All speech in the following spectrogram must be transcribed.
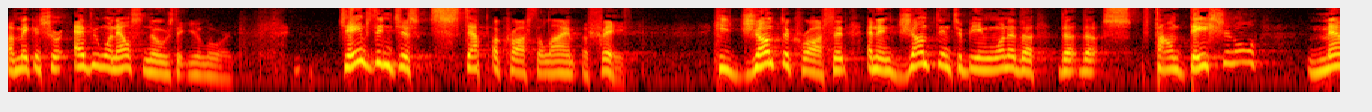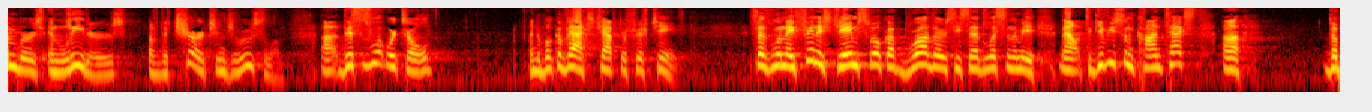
of making sure everyone else knows that you're Lord. James didn't just step across the line of faith. He jumped across it and then jumped into being one of the, the, the foundational members and leaders of the church in Jerusalem. Uh, this is what we're told in the book of Acts, chapter 15. It says, when they finished, James spoke up, brothers, he said, listen to me. Now, to give you some context, uh, the,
